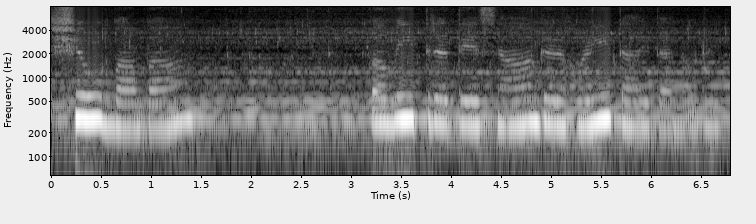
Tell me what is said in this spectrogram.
ಶಿವ ಬಾಬಾ ಪವಿತ್ರತೆ ಸಾಗರ ಹೊಳಿತಾ ಇದ್ದ ನೋಡ್ರಿ.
